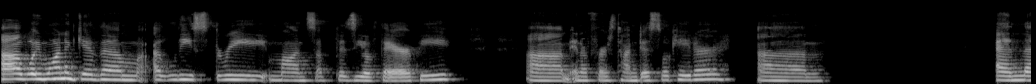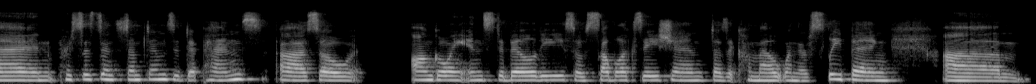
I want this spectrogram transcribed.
Uh, we want to give them at least three months of physiotherapy um, in a first time dislocator. Um, and then persistent symptoms, it depends. Uh, so, ongoing instability, so subluxations, does it come out when they're sleeping? Um,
